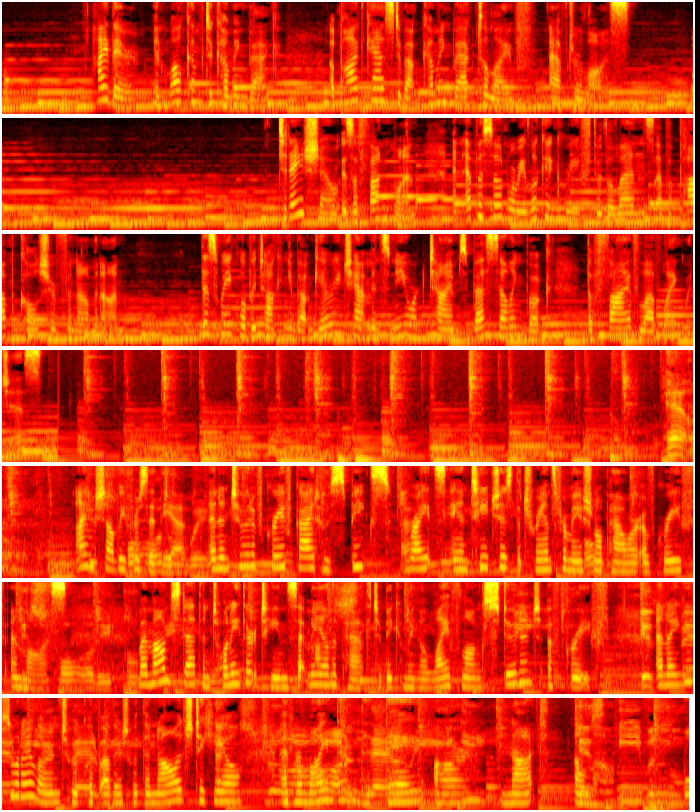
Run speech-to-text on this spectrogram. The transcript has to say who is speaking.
Speaker 1: Hi there, and welcome to Coming Back, a podcast about coming back to life after loss. Today's show is a fun one, an episode where we look at grief through the lens of a pop culture phenomenon. This week we'll be talking about Gary Chapman's New York Times best-selling book, The Five Love Languages. Shelby Forsythia, an intuitive grief guide who speaks, writes, and teaches the transformational power of grief and loss. My mom's death in 2013 set me on the path to becoming a lifelong student of grief, and I use what I learned to equip others with the knowledge to heal and remind them that they are not alone.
